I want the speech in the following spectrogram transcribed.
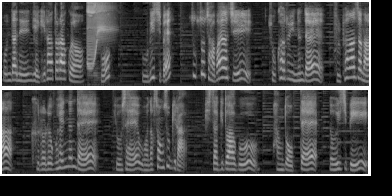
온다는 얘기를 하더라고요. 뭐? 우리 집에? 숙소 잡아야지. 조카도 있는데 불편하잖아. 그러려고 했는데 요새 워낙 성수기라 비싸기도 하고 방도 없대. 너희 집이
